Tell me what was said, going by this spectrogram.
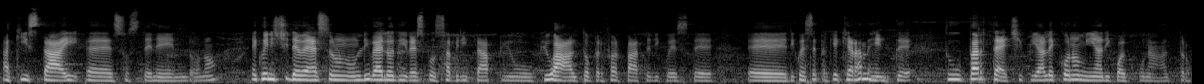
a chi stai eh, sostenendo. No? E quindi ci deve essere un, un livello di responsabilità più, più, alto per far parte di queste, eh, di queste, perché chiaramente tu partecipi all'economia di qualcun altro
